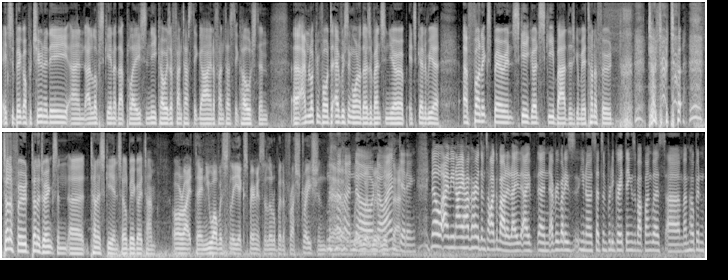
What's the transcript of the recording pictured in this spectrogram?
it's a big opportunity, and I love skiing at that place. Nico is a fantastic guy and a fantastic host, and uh, I'm looking forward to every single one of those events in Europe. It's going to be a a fun experience. Ski good, ski bad. There's going to be a ton of food, ton, ton, ton, ton of food, ton of drinks, and uh, ton of skiing. So it'll be a great time. All right, then you obviously experienced a little bit of frustration there. no, no, with I'm that. kidding. No, I mean I have heard them talk about it. I, I and everybody's you know said some pretty great things about Funglis. Um, I'm hoping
